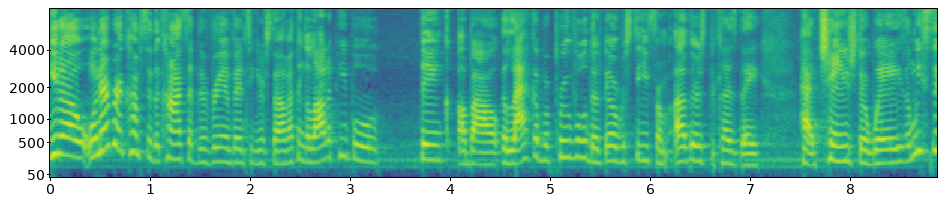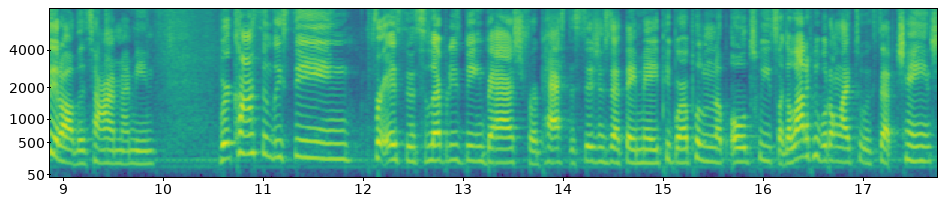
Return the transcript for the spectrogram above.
you know, whenever it comes to the concept of reinventing yourself, I think a lot of people think about the lack of approval that they'll receive from others because they have changed their ways. And we see it all the time. I mean, we're constantly seeing, for instance, celebrities being bashed for past decisions that they made. People are pulling up old tweets. Like a lot of people don't like to accept change.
